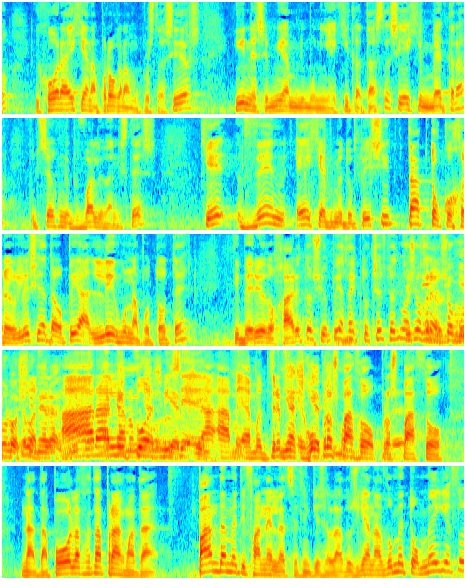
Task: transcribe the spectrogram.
2022 η χώρα έχει ένα πρόγραμμα προστασίας, είναι σε μια μνημονιακή κατάσταση, έχει μέτρα που τις έχουν επιβάλει δανειστές και δεν έχει αντιμετωπίσει τα τοκοχρεωλήσια τα οποία λήγουν από τότε. Την περίοδο χάριτος, η οποία θα εκτοξεύσει το δημόσιο χρέος. Μήπως σήμερα- Άρα μήπως να κάνω λοιπόν, μια μη σε- σκέψη. α, α, α, με επιτρέψετε, Μια εγώ σκέψη προσπαθώ, μόνο. προσπαθώ να τα πω όλα αυτά τα πράγματα πάντα με τη φανέλα τη Εθνική Ελλάδο για να δούμε το μέγεθο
